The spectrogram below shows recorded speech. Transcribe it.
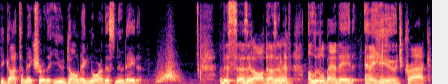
you got to make sure that you don't ignore this new data. This says it all, doesn't it? A little band aid and a huge crack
